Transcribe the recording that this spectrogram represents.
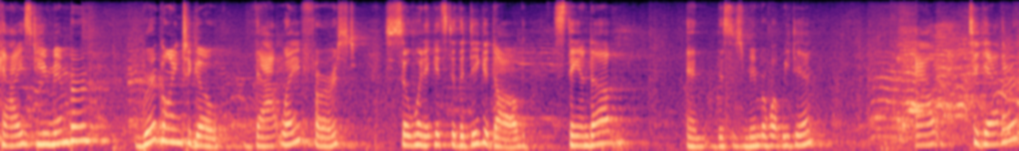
Guys, do you remember? We're going to go that way first. So when it gets to the dig a dog, stand up. And this is, remember what we did? Out together.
